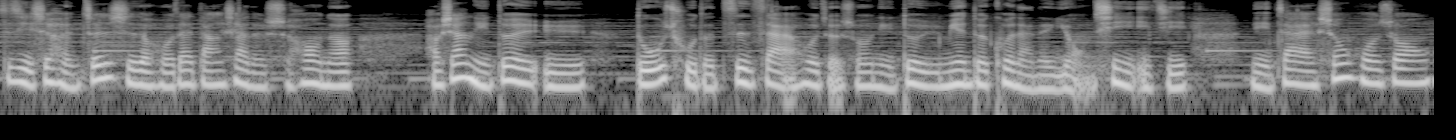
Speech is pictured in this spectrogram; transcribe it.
自己是很真实的活在当下的时候呢，好像你对于独处的自在，或者说你对于面对困难的勇气，以及你在生活中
